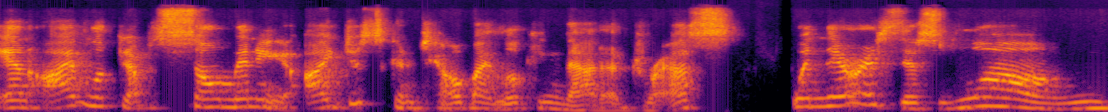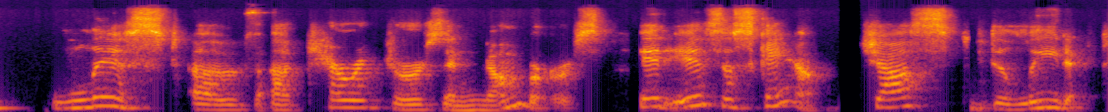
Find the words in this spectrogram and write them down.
And I've looked up so many, I just can tell by looking that address. When there is this long list of uh, characters and numbers, it is a scam. Just delete it.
